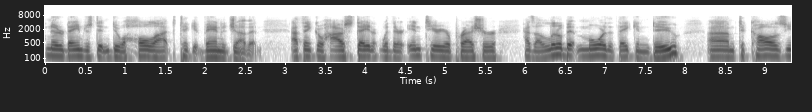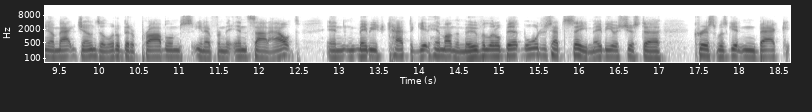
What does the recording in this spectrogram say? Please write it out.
Notre Dame just didn't do a whole lot to take advantage of it. I think Ohio State, with their interior pressure, has a little bit more that they can do um, to cause you know Mac Jones a little bit of problems, you know, from the inside out, and maybe have to get him on the move a little bit. But we'll just have to see. Maybe it was just a Chris was getting back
